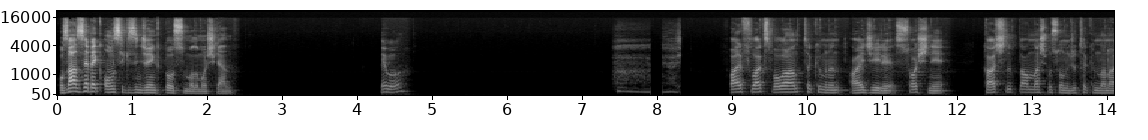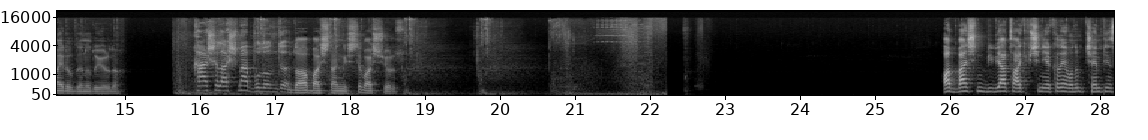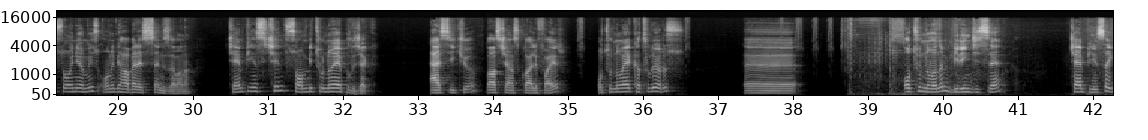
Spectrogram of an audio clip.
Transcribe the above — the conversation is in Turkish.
Ozan Zebek 18. ayın kutlu olsun balım hoş geldin. Ne bu? Fireflux Valorant takımının IG'li Soshni karşılıklı anlaşma sonucu takımdan ayrıldığını duyurdu. Karşılaşma bulundu. Bu daha başlangıçta başlıyoruz. Abi ben şimdi BBR takipçini yakalayamadım. Champions'ta oynuyor muyuz? Onu bir haber etsenize bana. Champions için son bir turnuva yapılacak. LCQ, Last Chance Qualifier. O turnuvaya katılıyoruz. Ee, o turnuvanın birincisi Champions'a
